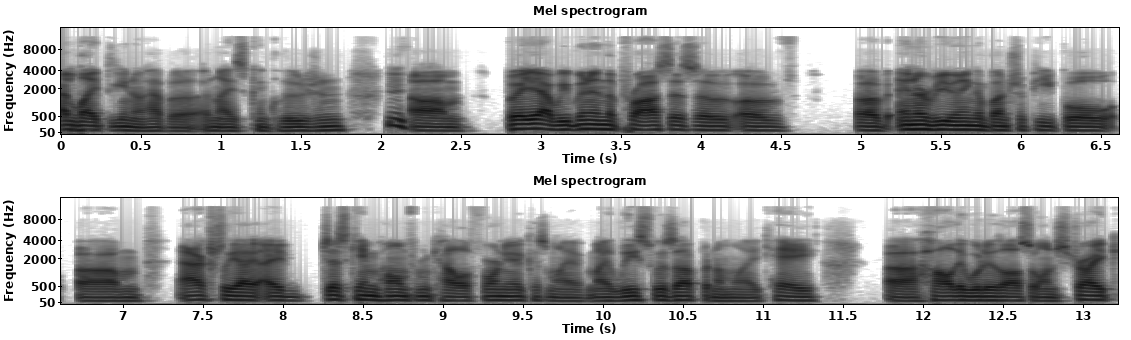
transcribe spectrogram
I'd like to you know have a, a nice conclusion. Hmm. um, but yeah, we've been in the process of of of interviewing a bunch of people. Um, actually, I, I just came home from California because my my lease was up, and I'm like, hey, uh, Hollywood is also on strike,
